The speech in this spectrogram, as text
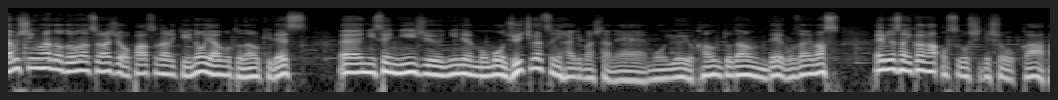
ダムシングファンのドーナツラジオパーソナリティの山本直樹です、えー2022年ももう11月に入りましたね。もういよいよカウントダウンでございます、えー皆さんいかがお過ごしでしょうか、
